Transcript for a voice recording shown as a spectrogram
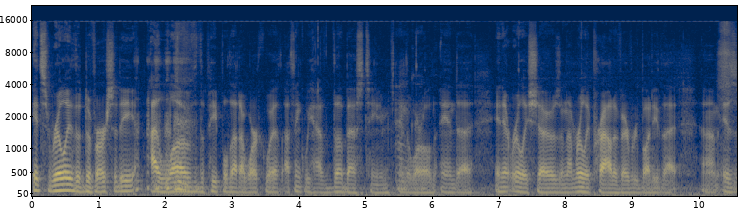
it's really the diversity. I love the people that I work with. I think we have the best team I in the agree. world, and uh, and it really shows. And I'm really proud of everybody that um, is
